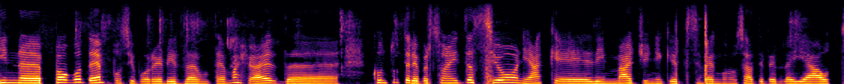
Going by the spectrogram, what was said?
in poco tempo si può realizzare un tema child eh, con tutte le personalizzazioni, anche le immagini che vengono usate per layout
